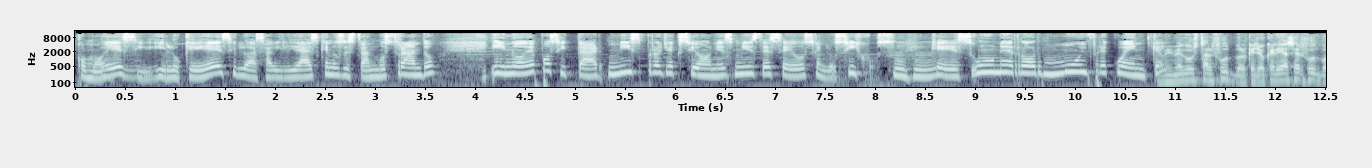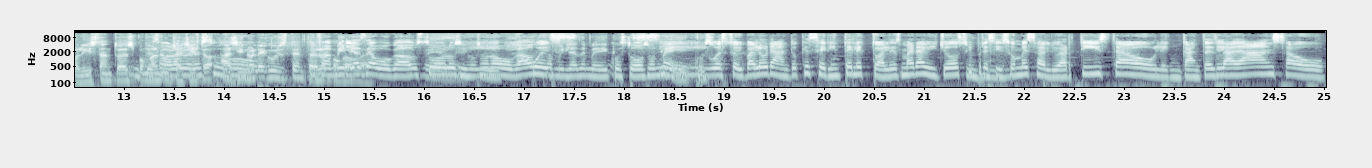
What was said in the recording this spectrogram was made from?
como es y, y lo que es y las habilidades que nos están mostrando y no depositar mis proyecciones, mis deseos en los hijos, que es un error muy frecuente. A mí me gusta el fútbol, que yo quería ser futbolista, entonces pongo al muchachito, así no le gusta, entonces pongo familias de abogados, todos los hijos son abogados, Pues, familias de médicos, todos son Sí, médicos. O estoy valorando que ser intelectual es maravilloso y preciso me salió artista o le encanta es la danza o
